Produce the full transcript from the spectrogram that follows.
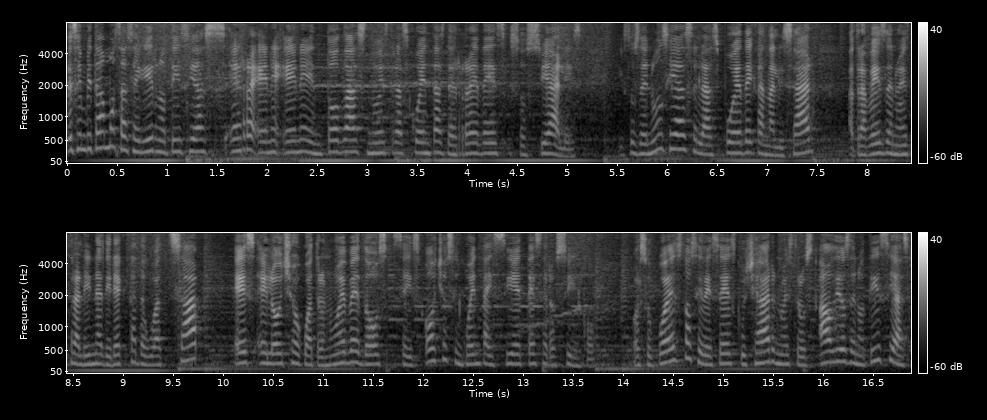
Les invitamos a seguir Noticias RNN en todas nuestras cuentas de redes sociales y sus denuncias las puede canalizar a través de nuestra línea directa de WhatsApp. Es el 849-268-5705. Por supuesto, si desea escuchar nuestros audios de noticias,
